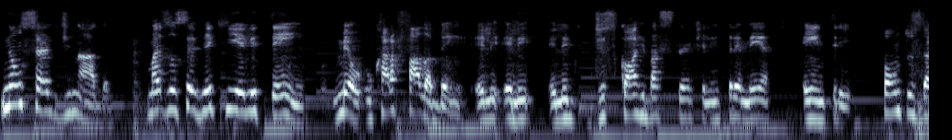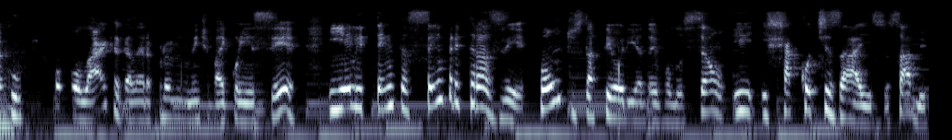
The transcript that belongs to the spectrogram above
não serve de nada. Mas você vê que ele tem. Meu, o cara fala bem, ele, ele, ele discorre bastante, ele entremeia entre pontos da cultura popular, que a galera provavelmente vai conhecer, e ele tenta sempre trazer pontos da teoria da evolução e, e chacotizar isso, sabe?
